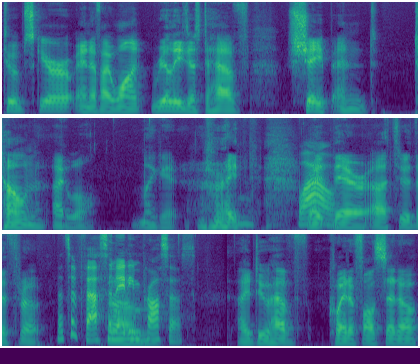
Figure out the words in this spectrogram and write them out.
to obscure. And if I want really just to have shape and tone, I will make it right Wow. right there uh, through the throat. That's a fascinating Um, process. I do have quite a falsetto.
